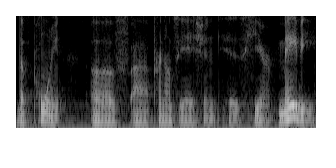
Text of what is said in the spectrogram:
the point of uh, pronunciation is here. Maybe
